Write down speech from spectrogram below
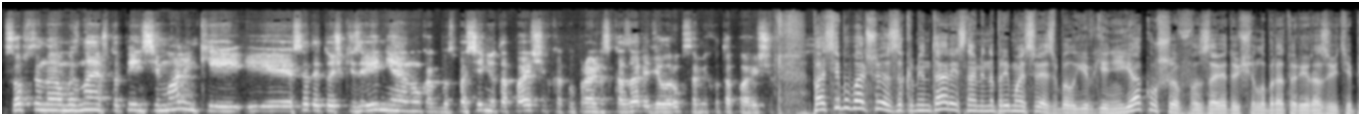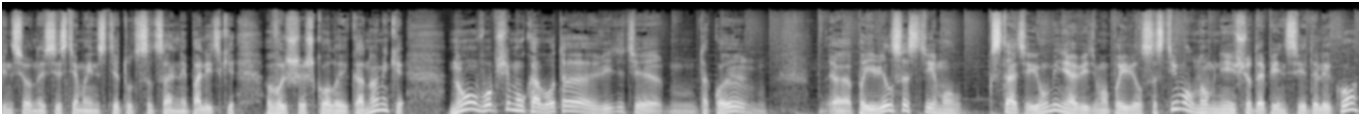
Собственно, мы знаем, что пенсии маленькие, и с этой точки зрения, ну, как бы спасение утопающих, как вы правильно сказали, дело рук самих утопающих. Спасибо большое за комментарий. С нами на прямой связи был Евгений Якушев, заведующий лабораторией развития пенсионной системы Института социальной политики Высшей школы экономики. Ну, в общем, у кого-то, видите, такое появился стимул. Кстати, и у меня, видимо, появился стимул, но мне еще до пенсии далеко.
